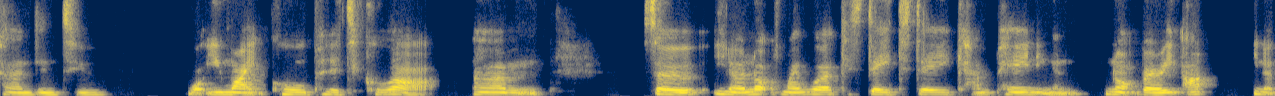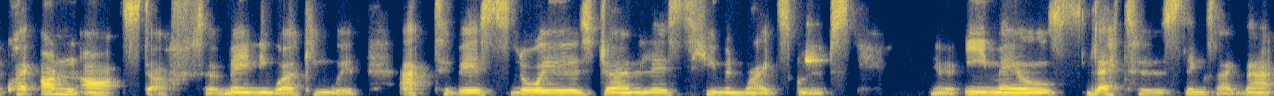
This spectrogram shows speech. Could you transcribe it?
turned into what you might call political art. Um, so, you know, a lot of my work is day-to-day campaigning and not very, uh, you know, quite unart stuff. So mainly working with activists, lawyers, journalists, human rights groups, you know, emails, letters, things like that.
